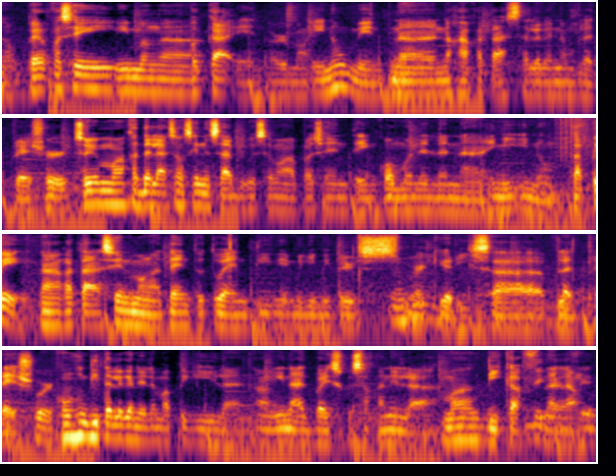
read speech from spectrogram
No? Pero kasi may mga pagkain or mga inumin na nakakataas talaga ng blood pressure. So, yung mga kadalasang sinasabi ko sa mga pasyente, yung common nila na iniinom, kape, nakakataas yun mga 10 to 20 millimeters mercury sa blood pressure. Kung hindi talaga nila mapigilan, ang ina-advise ko sa kanila, mag-decaf na lang.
